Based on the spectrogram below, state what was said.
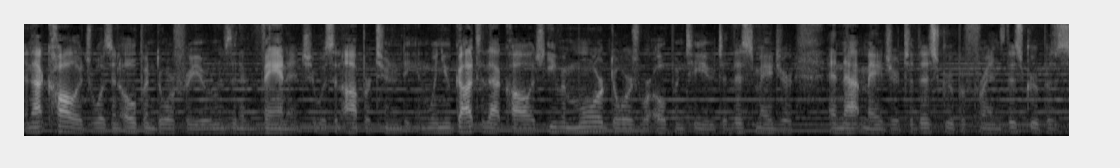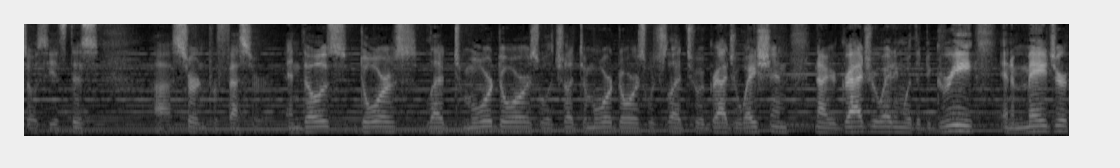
And that college was an open door for you. It was an advantage. It was an opportunity. And when you got to that college, even more doors were open to you to this major and that major, to this group of friends, this group of associates, this uh, certain professor. And those doors led to more doors, which led to more doors, which led to a graduation. Now you're graduating with a degree and a major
